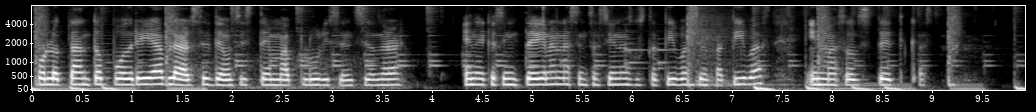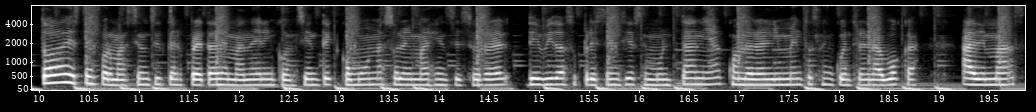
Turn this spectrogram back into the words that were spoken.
Por lo tanto, podría hablarse de un sistema plurisensorial en el que se integran las sensaciones gustativas y olfativas y masosestéticas. Toda esta información se interpreta de manera inconsciente como una sola imagen sensorial debido a su presencia simultánea cuando el alimento se encuentra en la boca. Además,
